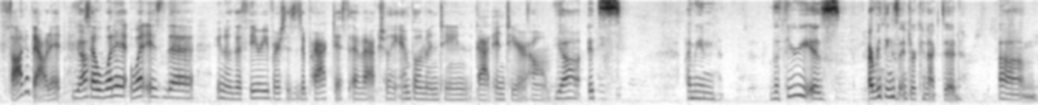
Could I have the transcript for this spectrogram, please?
thought about it. Yeah. So what is what is the you know the theory versus the practice of actually implementing that into your home yeah it's i mean the theory is everything's interconnected um,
